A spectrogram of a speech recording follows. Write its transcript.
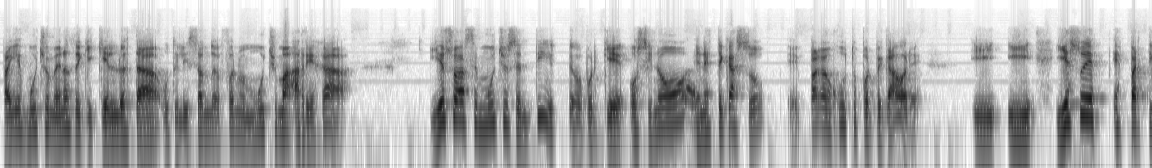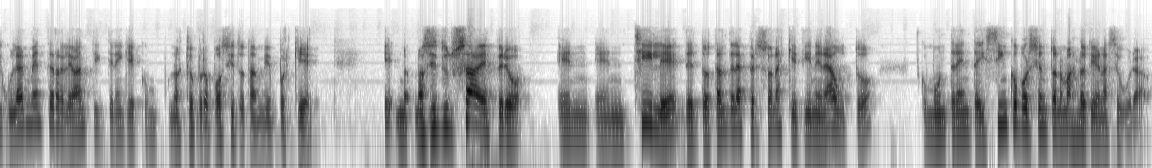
pagues mucho menos de que quien lo está utilizando de forma mucho más arriesgada. Y eso hace mucho sentido, porque, o si no, en este caso, eh, pagan justos por pecadores. Y, eso es, particularmente relevante y tiene que ver con nuestro propósito también, porque, eh, no, sé si tú sabes, pero en, en, Chile, del total de las personas que tienen auto, como un 35% nomás lo tienen asegurado.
